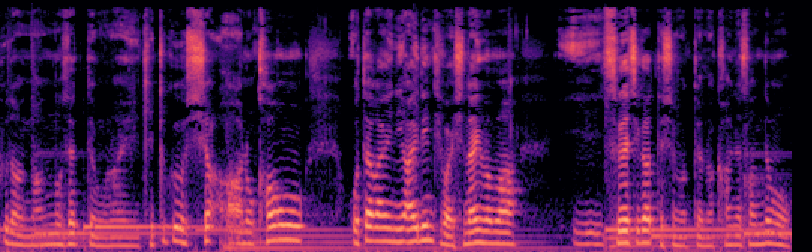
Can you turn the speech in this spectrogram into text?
普段何の接点もない結局あの顔もお互いに identify しないまますれ違ってしまったような患者さんでも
